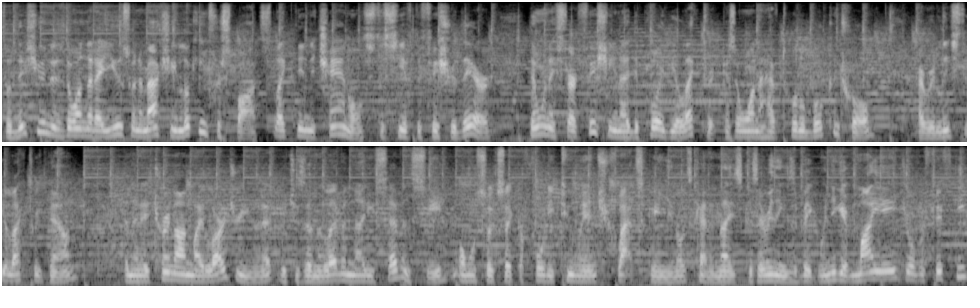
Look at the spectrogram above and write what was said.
So this unit is the one that I use when I'm actually looking for spots, like in the channels, to see if the fish are there. Then when I start fishing, I deploy the electric because I want to have total boat control. I release the electric down, and then I turn on my larger unit, which is an 1197C. Almost looks like a 42 inch flat screen, you know, it's kind of nice because everything's big. When you get my age over 50,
